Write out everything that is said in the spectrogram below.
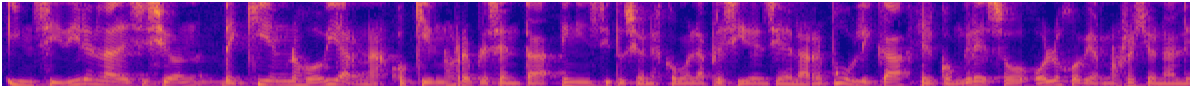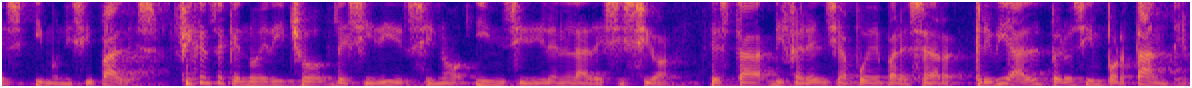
incidir en la decisión de quién nos gobierna o quién nos representa en instituciones como la Presidencia de la República, el Congreso o los gobiernos regionales y municipales. Fíjense que no he dicho decidir, sino incidir en la decisión. Esta diferencia puede parecer trivial, pero es importante.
